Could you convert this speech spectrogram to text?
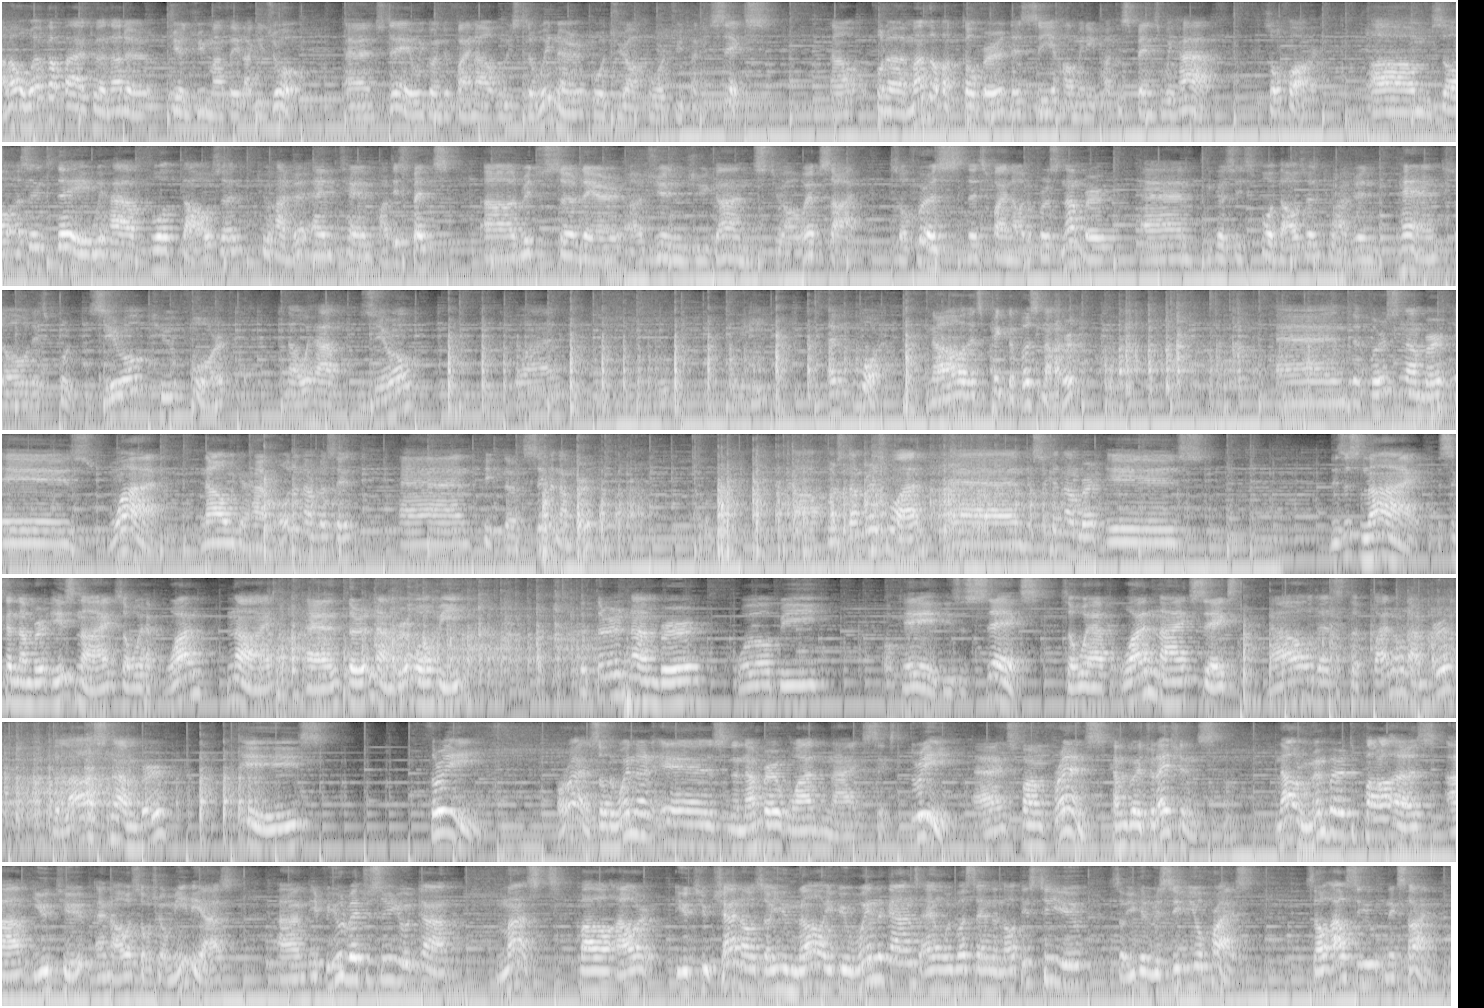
Hello, welcome back to another GNG Monthly Lucky Draw. And today we're going to find out who is the winner for GR4 G26. Now, for the month of October, let's see how many participants we have so far. Um, so as in today, we have 4,210 participants uh, register their uh, GNG guns to our website. So first, let's find out the first number and because it's 4,210 so let's 0 to 4 now we have 0 1 2 3 and 4 now let's pick the first number. And the first number is 1 now we can have all the numbers in and pick the second number. Uh, first number is 1 and the second number is this is 9. The second number is 9, so we have 1, 9, and third number will be, the third number will be, okay, this is 6. So we have 1, 9, 6. Now that's the final number. The last number is 3. Alright, so the winner is the number 1963. And it's from friends, congratulations! Now remember to follow us on YouTube and our social medias. And if you register your gun, must follow our YouTube channel so you know if you win the guns and we will send a notice to you so you can receive your prize. So I'll see you next time.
